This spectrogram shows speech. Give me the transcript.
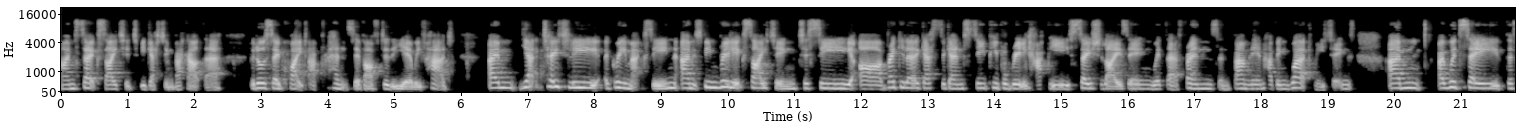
I'm so excited to be getting back out there. but also quite apprehensive after the year we've had. Um, yeah, totally agree, Maxine. Um, it's been really exciting to see our regular guests again, to see people really happy socializing with their friends and family and having work meetings. Um, I would say the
